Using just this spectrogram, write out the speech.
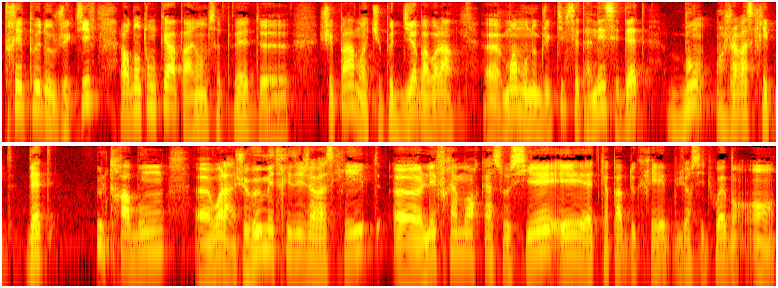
très peu d'objectifs. Alors dans ton cas, par exemple, ça peut être, je sais pas, moi, tu peux te dire, bah voilà, moi mon objectif cette année, c'est d'être bon en JavaScript, d'être ultra bon. Euh, voilà, je veux maîtriser JavaScript, euh, les frameworks associés et être capable de créer plusieurs sites web en,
